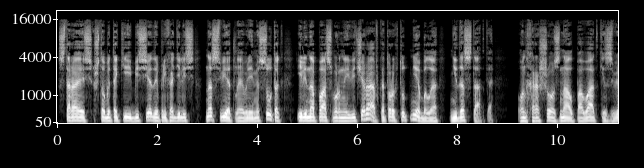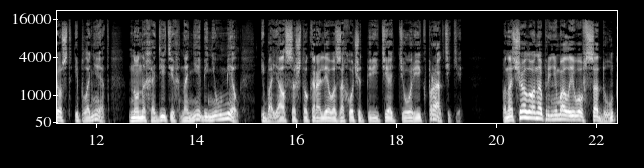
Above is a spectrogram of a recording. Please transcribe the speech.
стараясь, чтобы такие беседы приходились на светлое время суток или на пасмурные вечера, в которых тут не было недостатка. Он хорошо знал повадки звезд и планет, но находить их на небе не умел — и боялся, что королева захочет перейти от теории к практике. Поначалу она принимала его в саду,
